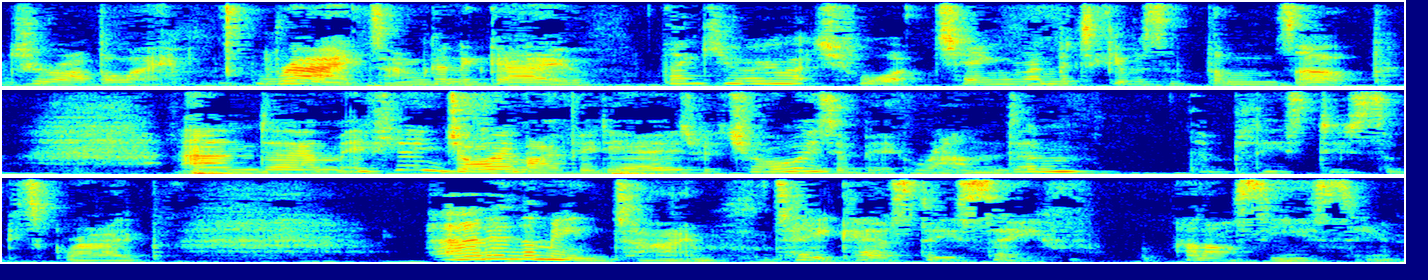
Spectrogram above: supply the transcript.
drobbly right I'm gonna go. Thank you very much for watching. Remember to give us a thumbs up. And um, if you enjoy my videos which are always a bit random then please do subscribe and in the meantime, take care, stay safe, and I'll see you soon.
